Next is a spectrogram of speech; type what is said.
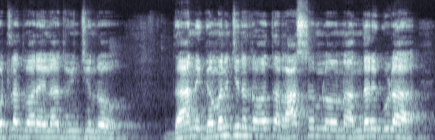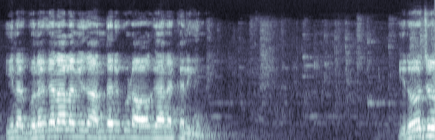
ఓట్ల ద్వారా ఎలా చూపించిండ్రో దాన్ని గమనించిన తర్వాత రాష్ట్రంలో ఉన్న అందరికి కూడా ఈయన గుణగణాల మీద అందరికి కూడా అవగాహన కలిగింది. ఈరోజు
